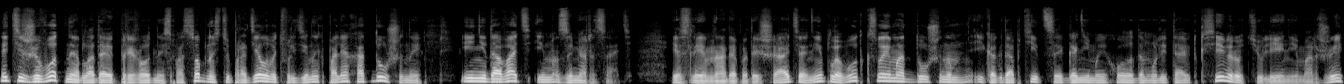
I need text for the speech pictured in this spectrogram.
Эти животные обладают природной способностью проделывать в ледяных полях отдушины и не давать им замерзать. Если им надо подышать, они плывут к своим отдушинам, и когда птицы, гонимые холодом, улетают к северу, тюлени и моржи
